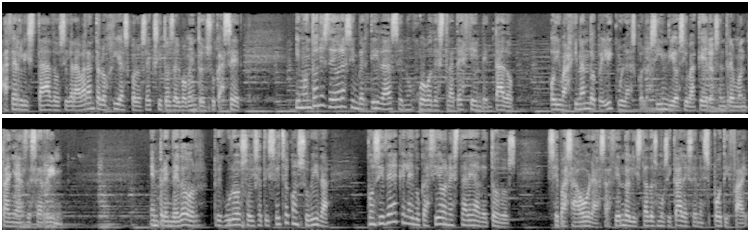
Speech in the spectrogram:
hacer listados y grabar antologías con los éxitos del momento en su cassette, y montones de horas invertidas en un juego de estrategia inventado, o imaginando películas con los indios y vaqueros entre montañas de serrín. Emprendedor, riguroso y satisfecho con su vida, considera que la educación es tarea de todos. Se pasa horas haciendo listados musicales en Spotify.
